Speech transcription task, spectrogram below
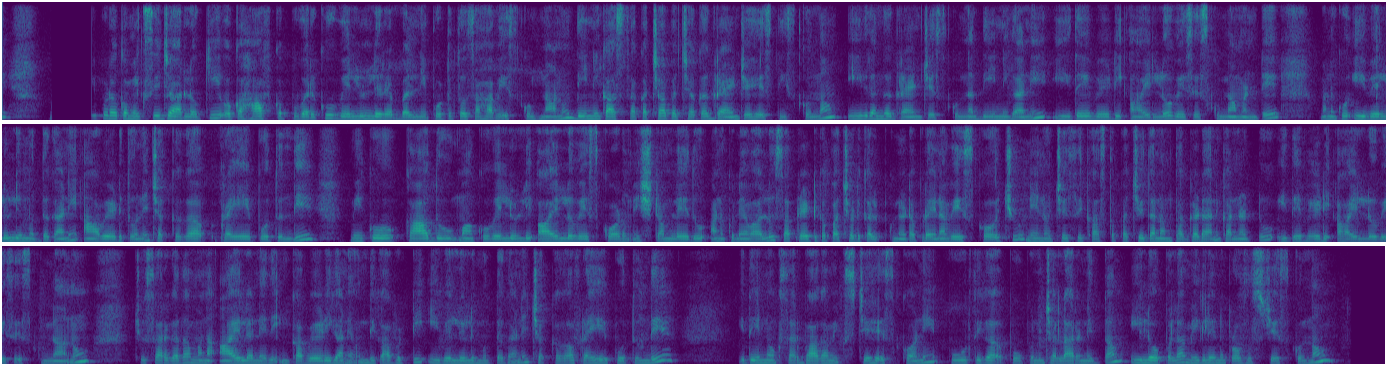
ఇప్పుడు ఒక మిక్సీ జార్లోకి ఒక హాఫ్ కప్పు వరకు వెల్లుల్లి రెబ్బల్ని పొట్టుతో సహా వేసుకుంటున్నాను. దీన్ని కాస్త కచ్చాపచ్చాగా గ్రైండ్ చేసేసి తీసుకుందాం. ఈ విధంగా గ్రైండ్ చేసుకున్న దీన్ని కానీ ఇదే వేడి ఆయిల్లో వేసేసుకున్నామంటే మనకు ఈ వెల్లుల్లి ముద్ద కానీ ఆ వేడితోనే చక్కగా ఫ్రై అయిపోతుంది. మీకు కాదు మాకు వెల్లుల్లి ఆయిల్లో వేసుకోవడం ఇష్టం లేదు అనుకునే వాళ్ళు సపరేట్గా పచ్చడి కలుపుకునేటప్పుడైనా వేసుకోవచ్చు. నేను వచ్చేసి కాస్త పచ్చిదనం తగ్గడానికి అన్నట్టు ఇదే వేడి ఆయిల్లో వేసేసుకున్నాను. చూసారు కదా మన ఆయిల్ అనేది ఇంకా వేడిగానే ఉంది కాబట్టి ఈ వెల్లుల్లి ముద్ద కానీ చక్కగా ఫ్రై అయిపోతుంది. దీన్ని ఒకసారి బాగా మిక్స్ చేసేసుకొని పూర్తిగా పోపుని చల్లారనిద్దాం. ఈ లోపల మిగిలిన ప్రాసెస్ చేసుకుందాం.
